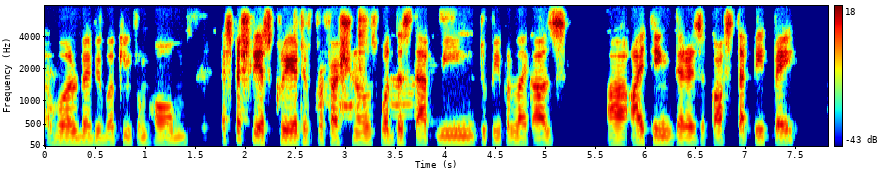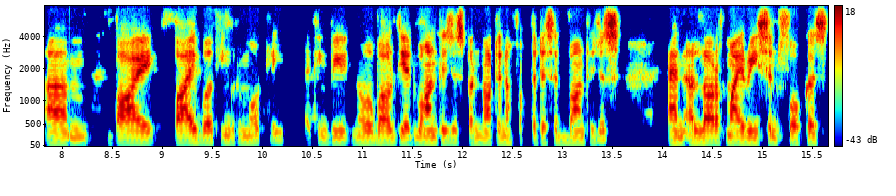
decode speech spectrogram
a, world where we're working from home, especially as creative professionals, what does that mean to people like us? Uh, I think there is a cost that we pay um, by by working remotely. I think we know about the advantages, but not enough of the disadvantages. And a lot of my recent focus,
